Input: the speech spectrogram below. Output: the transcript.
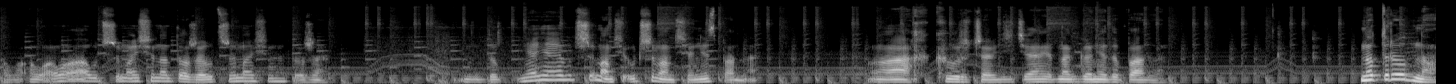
Ała, ała, ała, utrzymaj się na torze, utrzymaj się na torze. Do... Nie, nie, utrzymam się, utrzymam się, nie spadnę. Ach, kurczę, widzicie, jednak go nie dopadłem. No trudno.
